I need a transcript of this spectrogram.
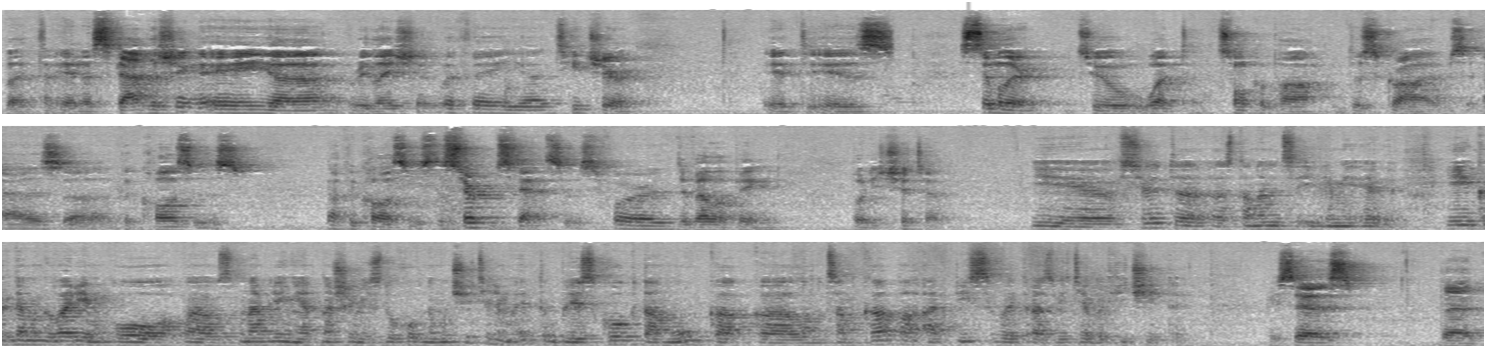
But in establishing a uh, relation with a uh, teacher, it is similar to what Tsongkhapa describes as uh, the causes, not the causes, the circumstances for developing bodhicitta. И все это становится играми эго. И когда мы говорим о а, установлении отношений с духовным учителем, это близко к тому, как а, Ламцамкапа описывает развитие бодхичитты. He says that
